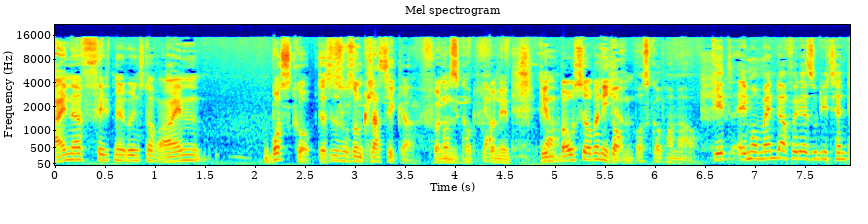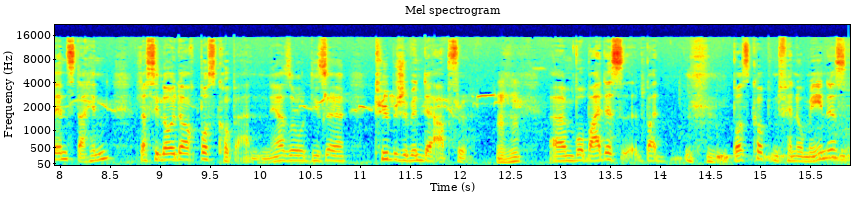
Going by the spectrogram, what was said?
Einer fällt mir übrigens noch ein, Boskop, das ist auch so ein Klassiker von, Boskop, ja. von den. Den Ja. baust du aber nicht Doch, an. Boskop haben wir auch. Geht im Moment auch wieder so die Tendenz dahin, dass die Leute auch Boskop ernten. Ja, so dieser typische Winterapfel. Mhm. Ähm, wobei das bei Boskop ein Phänomen ist,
